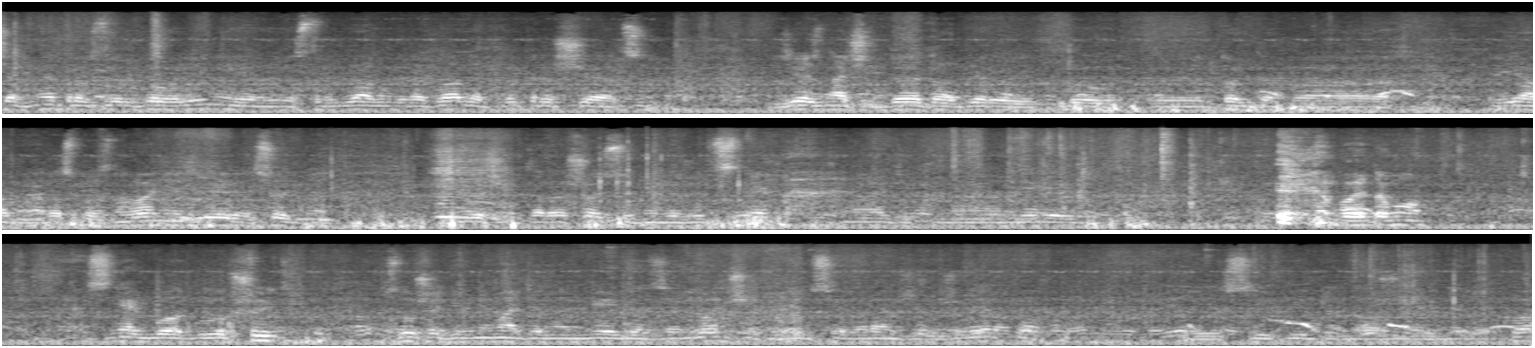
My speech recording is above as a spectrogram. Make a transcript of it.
50 метров с другой линии стрельба водоклада прекращается. Здесь, значит, до этого первый был э, только э, явное распознавание зверя. Сегодня все очень хорошо, сегодня лежит снег на этих на деревьях. Поэтому снег будет глушить. Слушайте внимательно, где идет загонщик, вы все в оранжевых жилетках, и с видно должно быть далеко.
